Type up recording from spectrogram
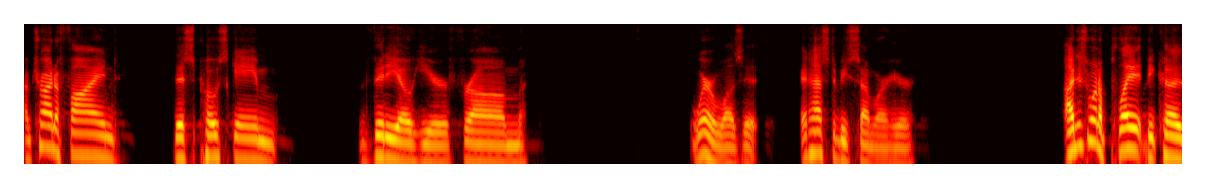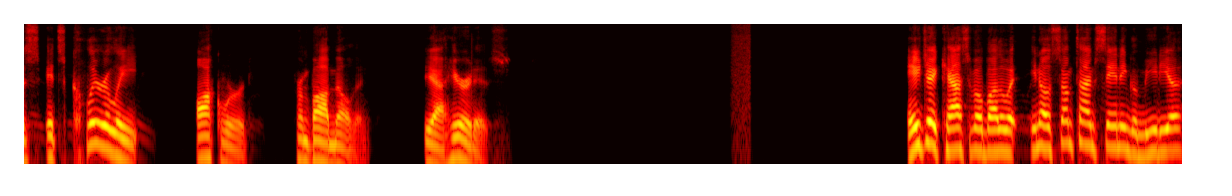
I'm trying to find this post game video here from where was it? It has to be somewhere here. I just want to play it because it's clearly awkward from Bob Melvin. Yeah, here it is. AJ Cassavell, by the way, you know, sometimes San Diego media,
